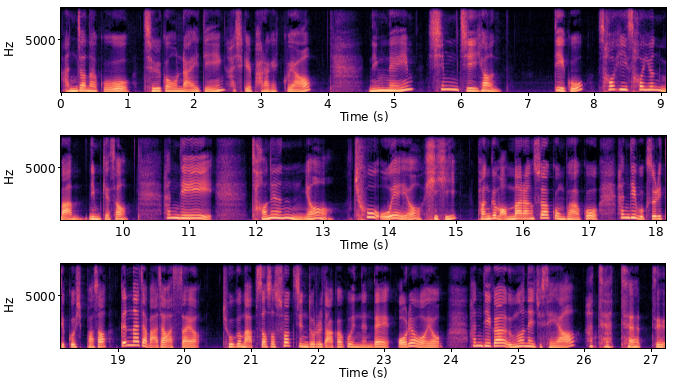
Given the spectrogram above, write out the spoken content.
안전하고 즐거운 라이딩 하시길 바라겠고요. 닉네임, 심지현, 띠고, 서희 서윤맘 님께서, 한디, 저는요, 초5예요. 히히. 방금 엄마랑 수학 공부하고 한디 목소리 듣고 싶어서 끝나자마자 왔어요. 조금 앞서서 수학 진도를 나가고 있는데 어려워요. 한디가 응원해주세요. 하트, 하트, 하트.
